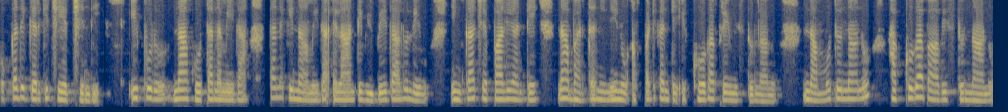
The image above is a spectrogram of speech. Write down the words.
ఒక్క దగ్గరికి చేర్చింది. ఇప్పుడు నాకు తన మీద తనకి నా మీద ఎలాంటి విభేదాలు లేవు. ఇంకా చెప్పాలి అంటే నా భర్తని నేను అప్పటికంటే ఎక్కువగా ప్రేమిస్తున్నాను. నమ్ముతున్నాను హక్కుగా భావిస్తున్నాను.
